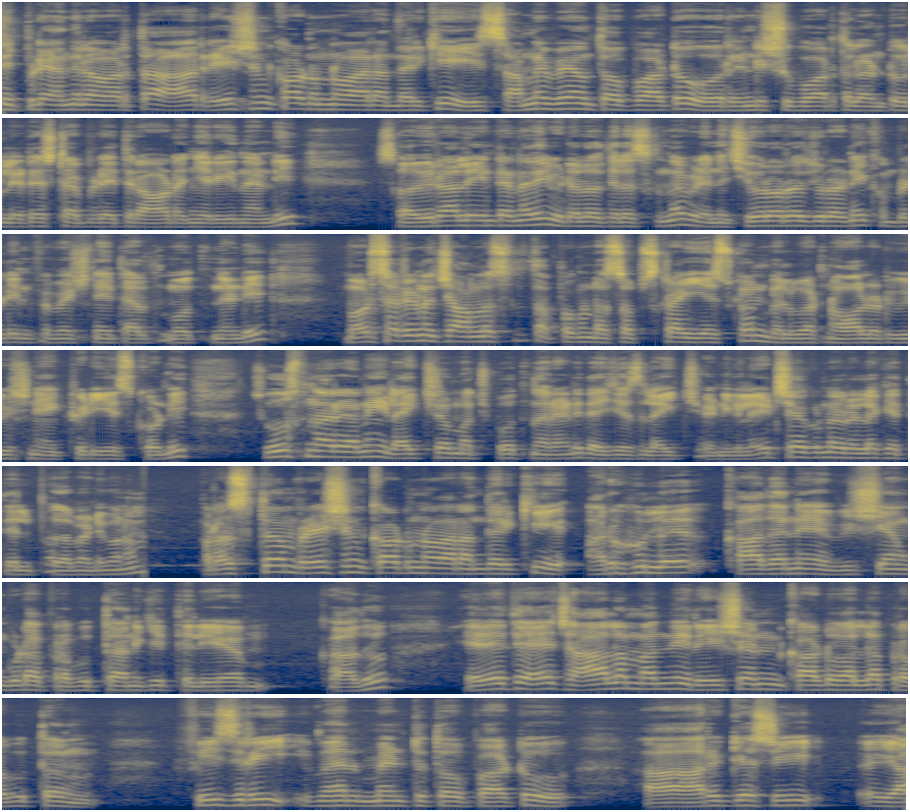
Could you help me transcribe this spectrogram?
ఇప్పుడే అందిన వార్త రేషన్ కార్డు ఉన్న వారందరికీ సన్నబియ్యంతో పాటు రెండు శుభవార్తలు అంటూ లేటెస్ట్ అప్డేట్ అయితే రావడం జరిగిందండి. సో వివరాలు ఏంటనేది వీడియోలో తెలుసుకుందాం. వీడియోని చివరి రోజు చూడండి. కంప్లీట్ ఇన్ఫర్మేషన్ అయితే అర్థమవుతుందండి. మరోసారి ఛానల్ వస్తే తప్పకుండా సబ్స్క్రైబ్ చేసుకొని bell button all notification activate చేసుకోండి. చూస్తున్నారు కానీ లైక్ చేయడం మర్చిపోతున్నారండి. దయచేసి లైక్ చేయండి. లైక్ చేయకుండా వీళ్ళకైతే తెలిపదామండి మనం. ప్రస్తుతం రేషన్ కార్డు ఉన్న వారందరికీ అర్హులే కాదనే విషయం కూడా ప్రభుత్వానికి తెలియ కాదు. ఏదైతే చాలామంది రేషన్ కార్డు వల్ల ప్రభుత్వం ఫీజు రీఇంబర్స్మెంట్తో పాటు ఆరోగ్యశ్రీ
